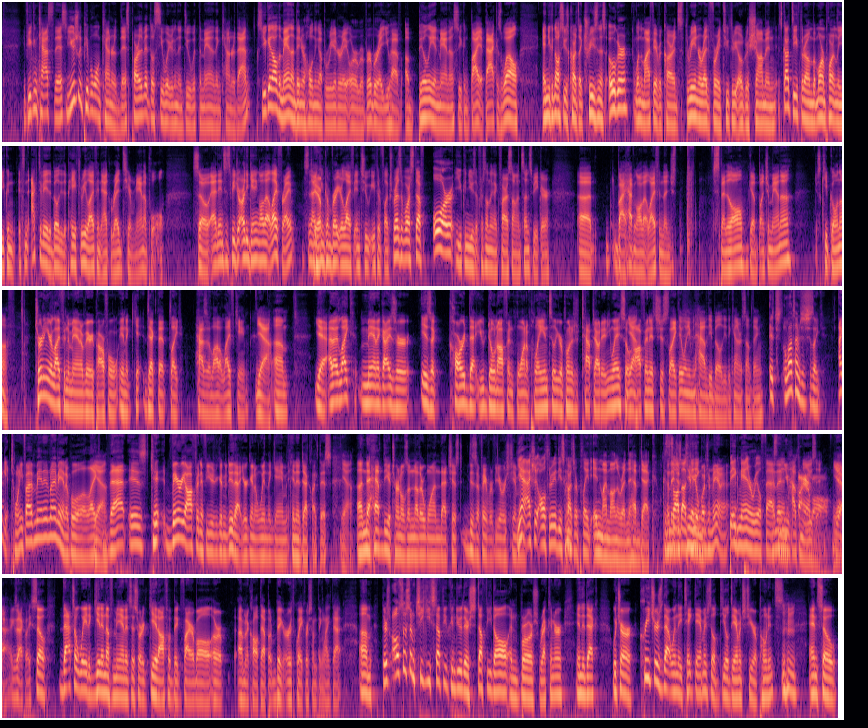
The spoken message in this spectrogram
If you can cast this, usually people won't counter this part of it. They'll see what you're going to do with the mana and then counter that. So you get all the mana, then you're holding up a Reiterate or a Reverberate. You have a billion mana, so you can buy it back as well. And you can also use cards like Treasonous Ogre, one of my favorite cards. Three in a red for a 2 3 Ogre Shaman. It's got Dethrone, but more importantly, you can it's an activated ability to pay three life and add red to your mana pool. So at instant speed, you're already gaining all that life, right? So now you can convert your life into Aetherflux Reservoir stuff, or you can use it for something like Firesong and Sunspeaker uh, by having all that life and then just spend it all, get a bunch of mana, just keep going off. turning your life into mana very powerful in a deck that like has a lot of life gain. Yeah. Um, yeah, and I like Mana Geyser is a card that you don't often want to play until your opponents are tapped out anyway. So Yeah. often it's just like they won't even have the ability to counter something. it's a lot of times it's just like I get 25 mana in my mana pool. Like Yeah. that is very often if you're going to do that, you're going to win the game in a deck like this. Yeah. Uh, Neheb the Eternal's another one that just this is a favorite of yours, Jimmy. Yeah, actually, all three of these cards are played in my mono red Neheb deck because it's all about give you a bunch of mana. big mana real fast, and then, you how can you use it? fireball. Yeah. exactly. So that's a way to get enough mana to sort of get off a big fireball, or I'm going to call it that, but a big earthquake or something like that. Um, there's also some cheeky stuff you can do. There's Stuffy Doll and Boros Reckoner in the deck, which are creatures that when they take damage, they'll deal damage to your opponents. Mm-hmm. And so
